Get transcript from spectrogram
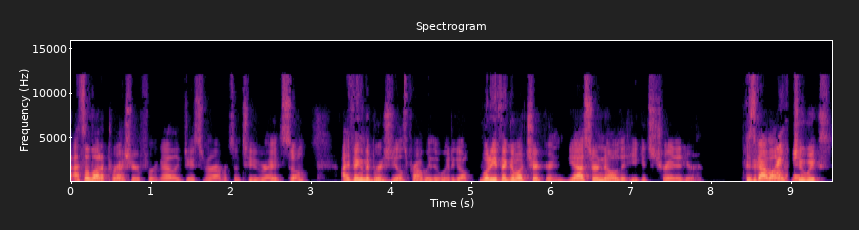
that's a lot of pressure for a guy like Jason Robertson too, right? So I think the bridge deal is probably the way to go. What do you think about Chychrun? Yes or no that he gets traded here? He's got like two weeks.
